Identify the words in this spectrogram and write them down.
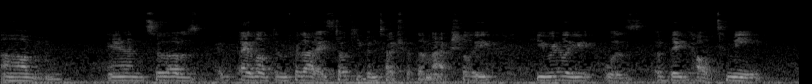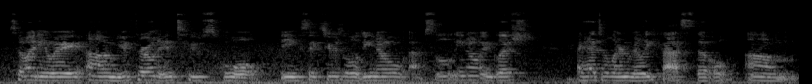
Um, and so that was, I loved him for that. I still keep in touch with him actually. He really was a big help to me so anyway, um, you're thrown into school. Being six years old, you know absolutely no English. I had to learn really fast though. Um,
